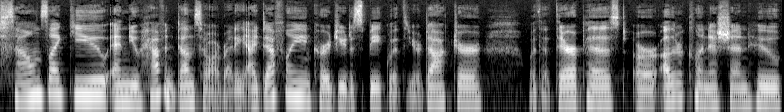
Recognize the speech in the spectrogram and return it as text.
sounds like you and you haven't done so already, I definitely encourage you to speak with your doctor, with a therapist, or other clinician who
